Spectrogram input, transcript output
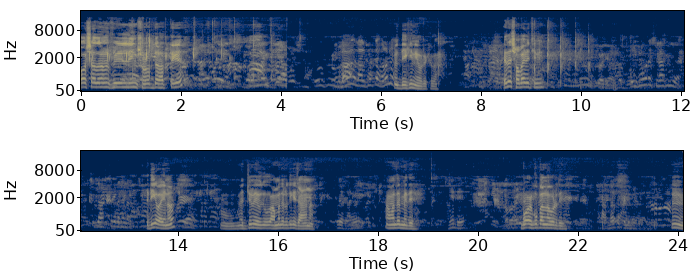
অসাধারণ ফিল্ডিং সৌরভদার হাত থেকে। দেখিনি ওর খেলা। এদের সবাই চিনি। এদিকে ভাই নর? এর জন্য আমাদের ওদিকে যায় না। আমাদের বড় গোপালনগর দিকে। হুম।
